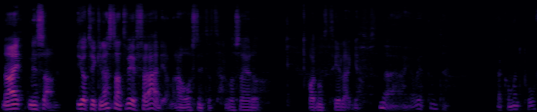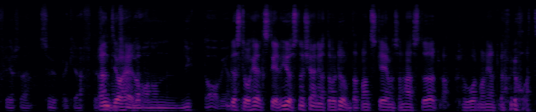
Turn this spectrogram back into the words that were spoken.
Nej, minsann. Jag tycker nästan att vi är färdiga med det här avsnittet. Vad säger du? Har du något att tillägga? Nej, jag vet inte. Jag kommer inte på fler så här superkrafter Inte som jag man skulle heller. ha någon nytta av egentligen. Det står helt still. Just nu känner jag att det var dumt att man inte skrev en sån här stödlapp. Det borde man egentligen ha gjort.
